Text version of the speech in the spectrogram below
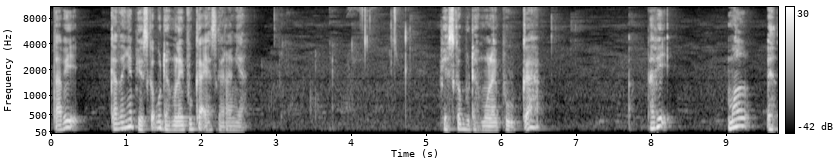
tapi katanya bioskop udah mulai buka ya sekarang ya. Bioskop udah mulai buka, tapi mall, eh,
